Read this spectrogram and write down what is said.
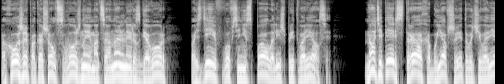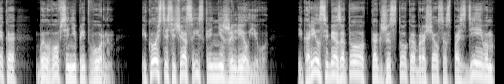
Похоже, пока шел сложный эмоциональный разговор, Поздеев вовсе не спал, а лишь притворялся. Но теперь страх, обуявший этого человека, был вовсе не притворным. И Костя сейчас искренне жалел его. И корил себя за то, как жестоко обращался с Поздеевым,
